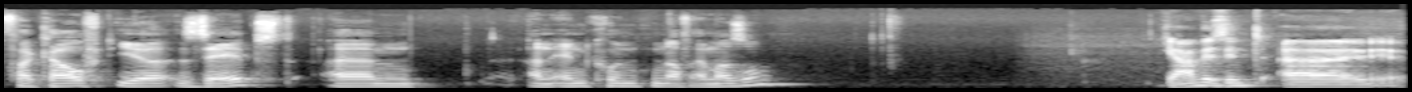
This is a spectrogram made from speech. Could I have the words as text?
Verkauft ihr selbst ähm, an Endkunden auf Amazon? Ja, wir sind äh,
